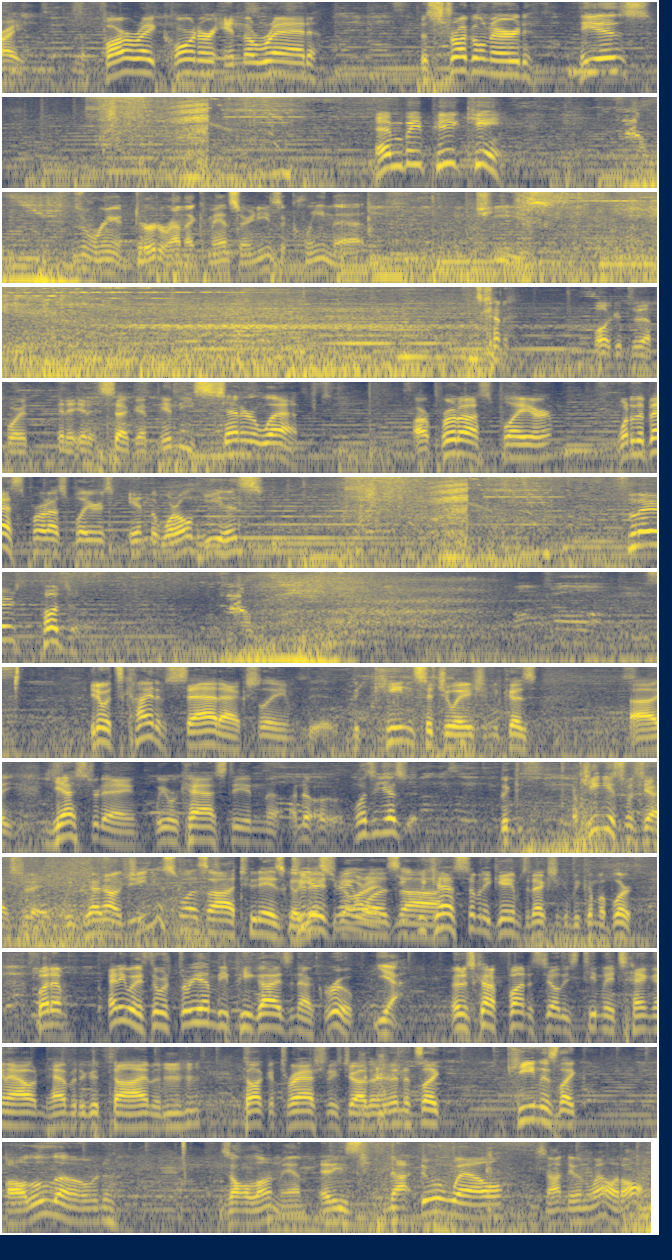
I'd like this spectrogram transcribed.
right, the far right corner in the red, the struggle nerd. He is MVP Keen. He's a ring of dirt around that command center. He needs to clean that. Jeez. It's gonna. We'll get to that point in a, in a second. In the center left, our Protoss player, one of the best Protoss players in the world. He is Flair's Puzzle. You know, it's kind of sad, actually, the, the Keen situation, because uh, yesterday we were casting. Uh, no, was it yesterday? The Genius was yesterday. We cast No, Genius was uh, two days ago. Two days Yesterday ago, all right. was. we Uh, cast so many games it actually can become a blur. But, um, anyways, there were three MVP guys in that group. yeah. And it's kind of fun to see all these teammates hanging out and having a good time and Mm-hmm. talking trash to each other. And then it's like Keen is like all alone He's all alone, man. and he's not doing well. He's not doing well at all.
